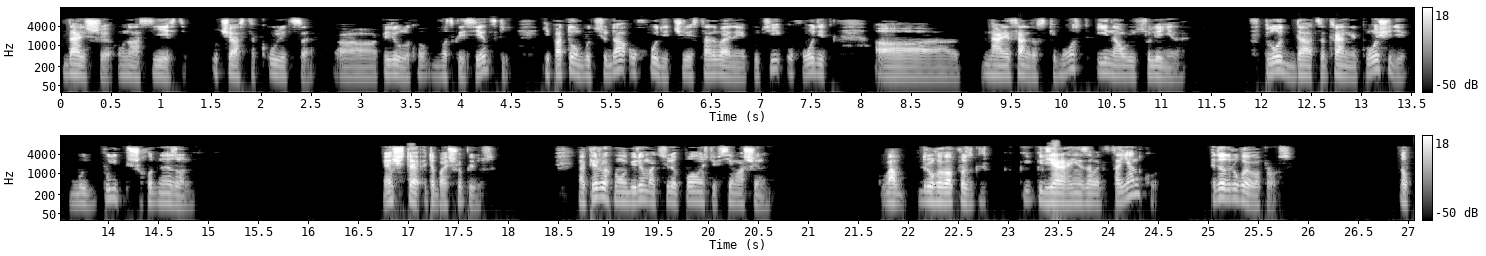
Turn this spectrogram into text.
Дальше у нас есть участок улицы э, переулок Воскресенский. И потом вот сюда уходит через трамвайные пути, уходит э, на Александровский мост и на улицу Ленина. Вплоть до центральной площади будет, будет пешеходная зона. Я считаю, это большой плюс. Во-первых, мы уберем отсюда полностью все машины. Другой вопрос, где организовать стоянку, это другой вопрос. Но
